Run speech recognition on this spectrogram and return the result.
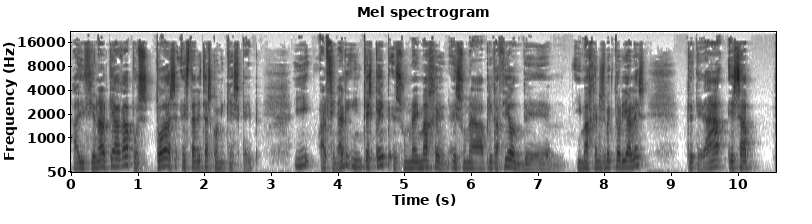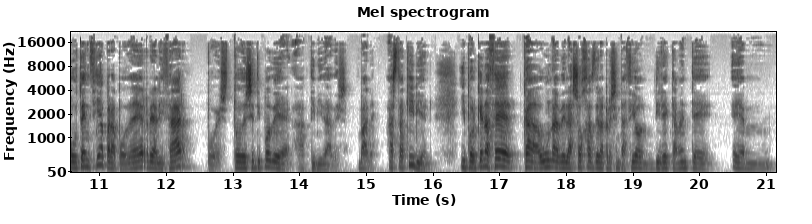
adicional que haga, pues todas están hechas con Inkscape. Y al final, Inkscape es una imagen, es una aplicación de em, imágenes vectoriales que te da esa potencia para poder realizar pues todo ese tipo de actividades. Vale, hasta aquí bien. ¿Y por qué no hacer cada una de las hojas de la presentación directamente en,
